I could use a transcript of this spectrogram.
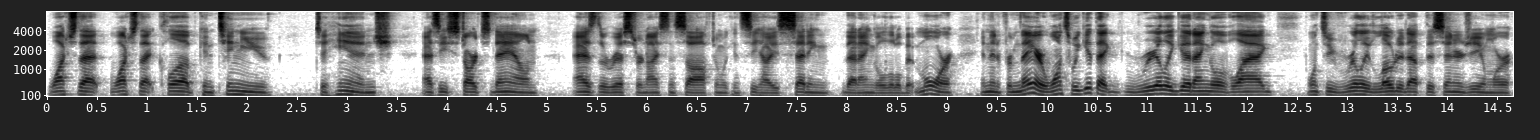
Watch that watch that club continue to hinge as he starts down as the wrists are nice and soft and we can see how he's setting that angle a little bit more. And then from there, once we get that really good angle of lag, once we've really loaded up this energy and we're,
